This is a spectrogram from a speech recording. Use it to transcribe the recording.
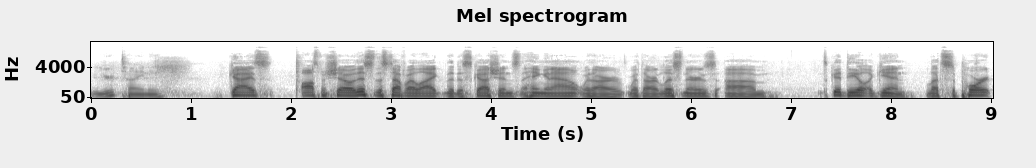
You're tiny. guys awesome show this is the stuff i like the discussions the hanging out with our with our listeners um, it's a good deal. Again let's support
